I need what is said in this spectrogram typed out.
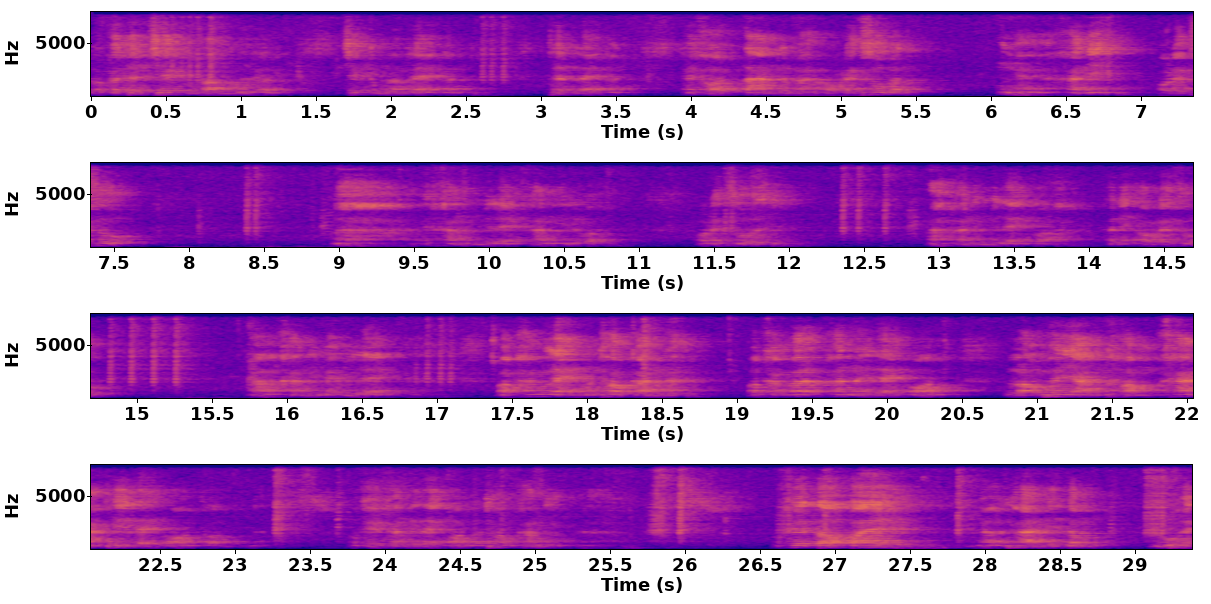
เราก็จะเช็คกำลังมือก่อนเช็คกำลังแรงกันเทสแรงกันให้เขาต้านกันมาออกแรงสู้กันอ่าข้นี้ออกแรงสู้ ไอ้ข้างนี้มีแรงข้างนี้หรือเปล่าออกแรงสู้เลยอ่าข้างนี้มีแรงกว่าข้างนี้ออกแรงสู้อ่าข้างนี้ไม่มีแรงบางครั้งแรงมันเท่ากันนะบางครั้งว่าข้างไหนแรงอ่อน เราพยายามทำข้างที่แรงอ่อนก่อนนะโอเคข้างนี้แรงอ่อนเราทำข้างนี้โอเคต่อไปนะท่านี้ต้องดูให้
